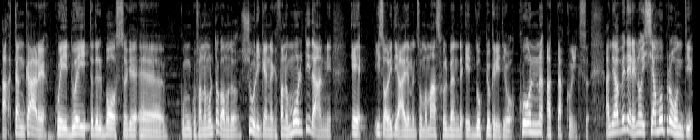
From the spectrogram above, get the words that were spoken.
a tankare quei due hit del boss che eh, comunque fanno molto comodo. Shuriken che fanno molti danni e i soliti item, insomma, Muscle Band e doppio critico con attacco X. Andiamo a vedere, noi siamo pronti.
